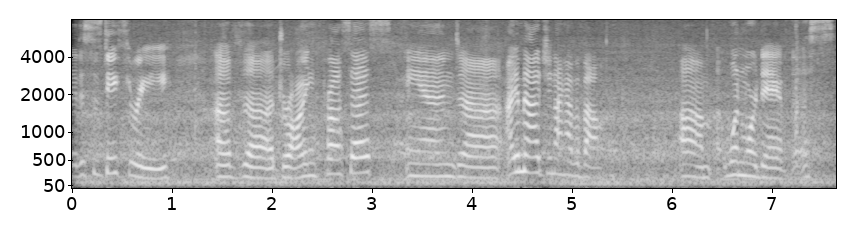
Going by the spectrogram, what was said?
This is day three of the drawing process and uh, I imagine I have about um, one more day of this.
